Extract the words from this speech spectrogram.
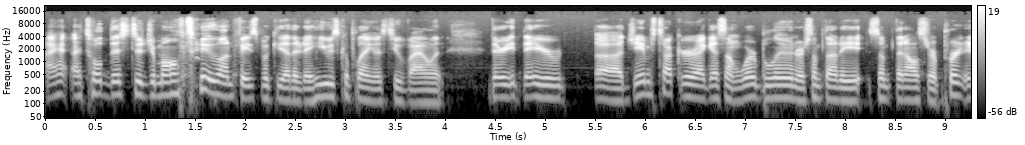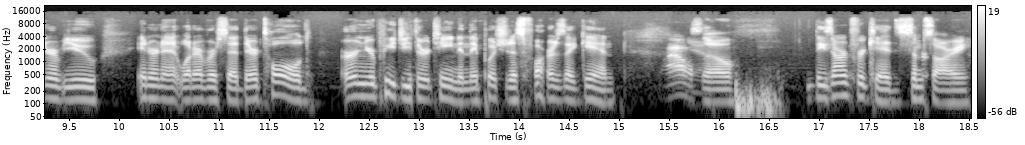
I I told this to Jamal too on Facebook the other day. He was complaining it was too violent. They're they're uh, James Tucker, I guess on Word Balloon or something something else or a print interview, internet whatever said they're told earn your PG thirteen and they push it as far as they can. Wow. So these aren't for kids. I'm sorry.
